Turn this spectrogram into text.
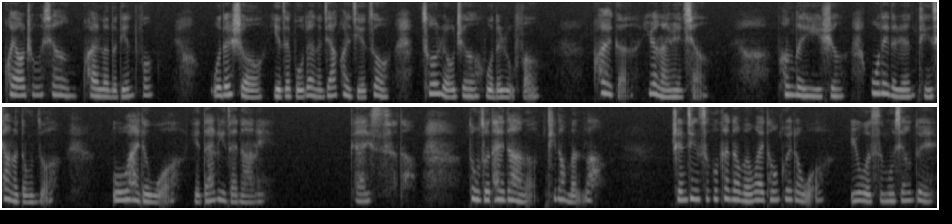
快要冲向快乐的巅峰。我的手也在不断的加快节奏，搓揉着我的乳房，快感越来越强。砰的一声，屋内的人停下了动作，屋外的我也呆立在那里。该死的，动作太大了，踢到门了。陈静似乎看到门外偷窥的我，与我四目相对。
